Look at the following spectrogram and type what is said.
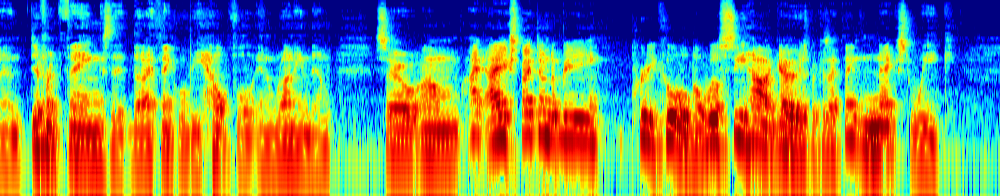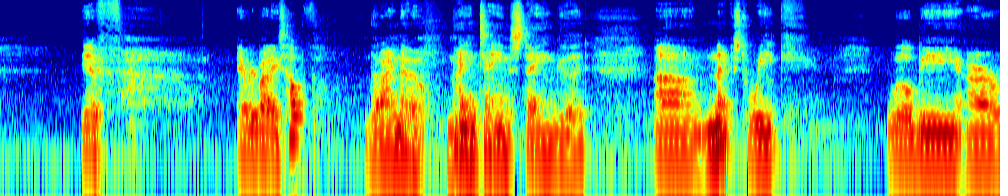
and different things that, that I think will be helpful in running them. So um, I, I, expect them to be pretty cool, but we'll see how it goes because I think next week, if everybody's health that I know maintains staying good, um, next week will be our,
